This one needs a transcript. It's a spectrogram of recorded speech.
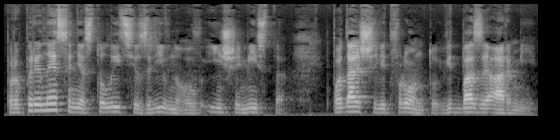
про перенесення столиці з Рівного в інше місто, подальше від фронту, від бази армії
